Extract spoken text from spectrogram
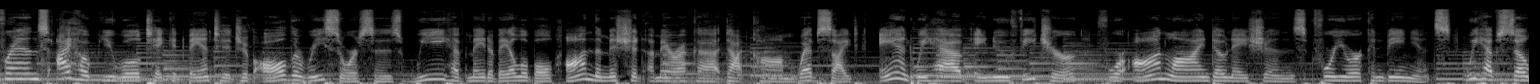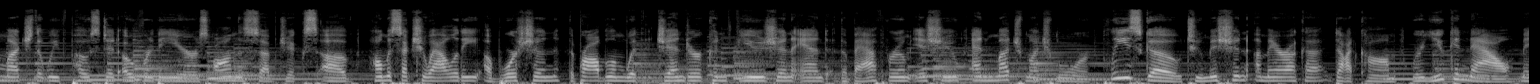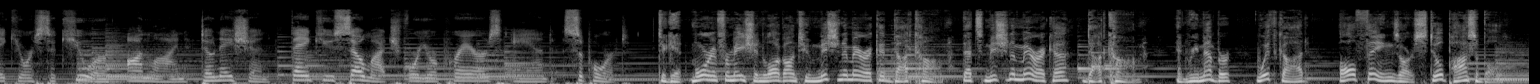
Friends, I hope you will take advantage of all the resources we have made available on the missionamerica.com website. And we have a new feature for online donations for your convenience. We have so much that we've posted over the years on the subjects of homosexuality, abortion, the problem with gender confusion and the bathroom issue, and much, much more. Please go to missionamerica.com where you can now make your secure online donation. Thank you so much for your prayers and support. To get more information, log on to missionamerica.com. That's missionamerica.com. And remember, with God, all things are still possible.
